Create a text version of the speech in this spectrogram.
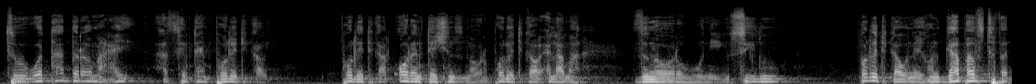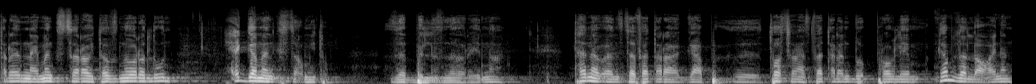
እቲ ወታደራዊ መራሒ ኣብ ሴም ታይም ፖለቲካዊ ፖለቲካል ኦሪንቴሽን ዝነበሮ ፖለቲካዊ ዕላማ ዝነበሮ እውን እዩ ስኢሉ ፖለቲካዊ ናይ ይኹን ጋብ ኣብ ዝተፈጠረ ናይ መንግስቲ ሰራዊት ኣብ ዝነበረሉ እውን ሕገ መንግስቲ ተቕሚጡ ዘብል ዝነበረ እዩና ተነብአን ዝተፈጠረ ጋብ ተወሰነ ዝተፈጠረን ፕሮብሌም ከም ዘለዋ ኮይነን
